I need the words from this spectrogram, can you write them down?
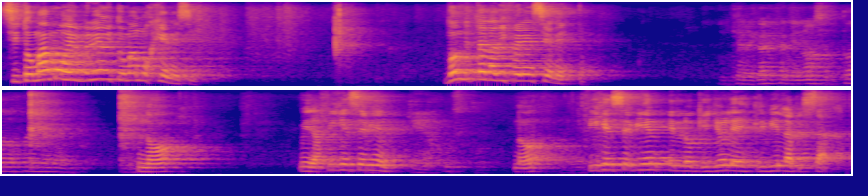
Si tomamos Hebreo y tomamos Génesis, ¿dónde está la diferencia en esto? que recalca que no aceptó ofrenda de No. Mira, fíjense bien. Que era justo. No. Fíjense bien en lo que yo les escribí en la pizarra.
